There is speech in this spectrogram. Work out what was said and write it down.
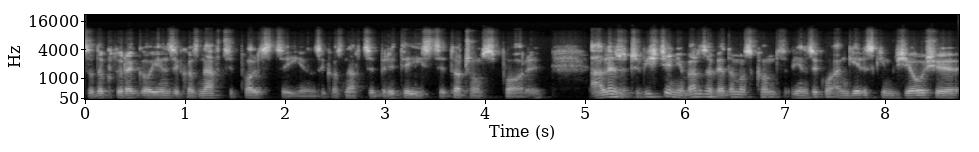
co do którego językoznawcy polscy i językoznawcy brytyjscy toczą spory, ale rzeczywiście nie bardzo wiadomo skąd w języku angielskim wzięło się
